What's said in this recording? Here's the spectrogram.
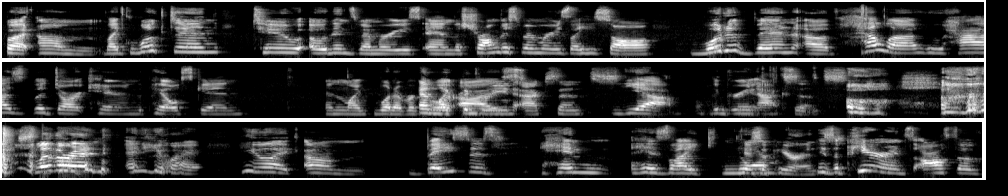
but um like looked into Odin's memories and the strongest memories that he saw would have been of Hela who has the dark hair and the pale skin and like whatever and like the eyes. green accents yeah, the green accents. oh Slytherin anyway, he like um bases him his like norm- his appearance his appearance off of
